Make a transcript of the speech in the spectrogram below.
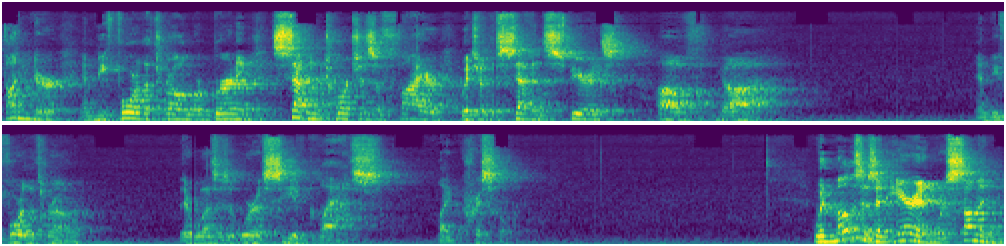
thunder, and before the throne were burning seven torches of fire, which are the seven spirits of God. And before the throne, there was, as it were, a sea of glass like crystal. When Moses and Aaron were summoned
